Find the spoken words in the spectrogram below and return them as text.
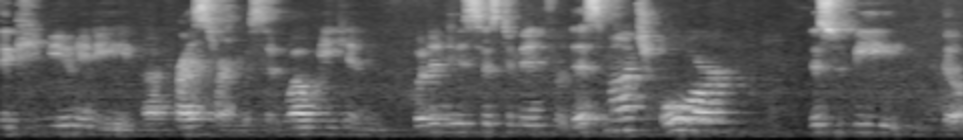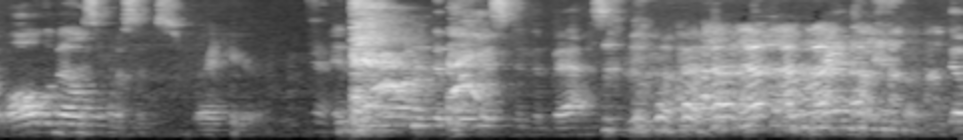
the community a price target. We said, well, we can put a new system in for this much, or this would be the, all the bells and whistles right here. And they wanted the biggest and the best. and the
